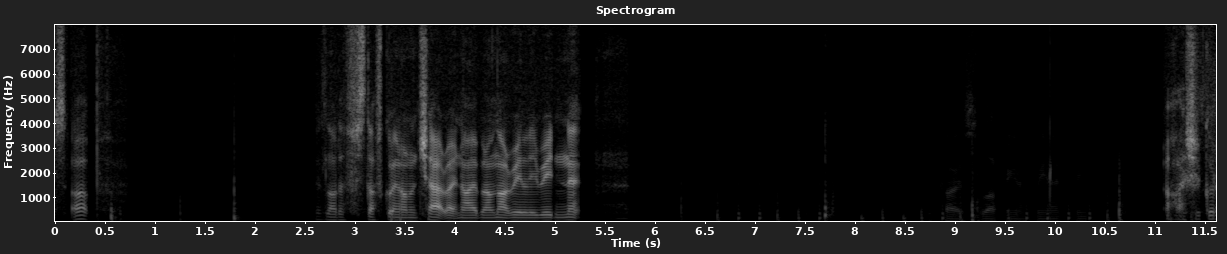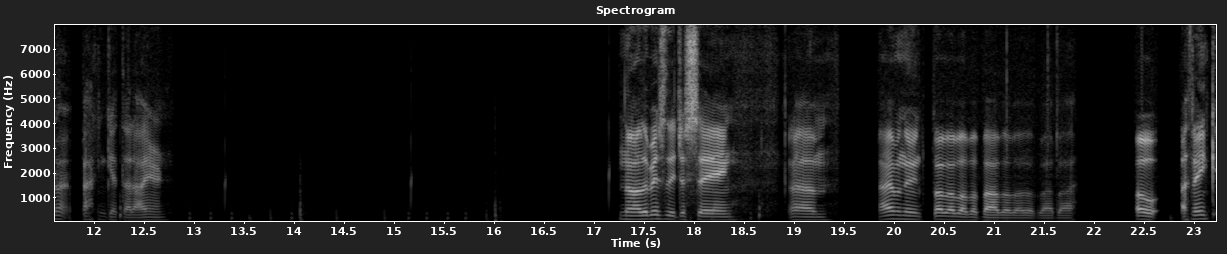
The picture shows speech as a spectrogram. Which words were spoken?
this up. There's a lot of stuff going on in chat right now, but I'm not really reading it. Guys laughing at me, I think. Oh, I should go back and get that iron. No, they're basically just saying, um, I haven't blah blah blah blah blah blah blah blah blah. Oh, I think,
